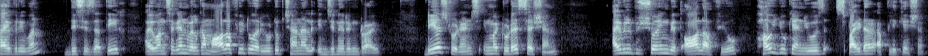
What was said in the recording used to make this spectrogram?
Hi everyone, this is Ateeq. I once again welcome all of you to our YouTube channel Engineering Drive. Dear students, in my today's session, I will be showing with all of you how you can use Spyder application.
